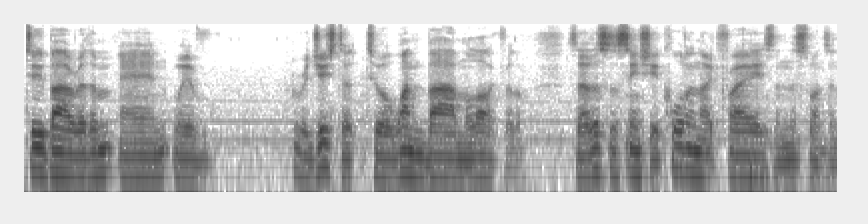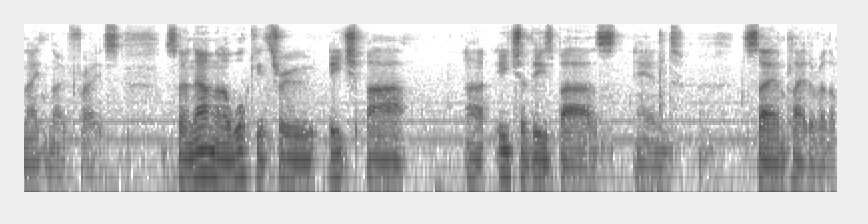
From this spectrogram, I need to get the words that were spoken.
two bar rhythm and we've reduced it to a one bar melodic rhythm. So this is essentially a quarter note phrase and this one's an eighth note phrase. So now I'm going to walk you through each bar, uh, each of these bars and say and play the rhythm.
